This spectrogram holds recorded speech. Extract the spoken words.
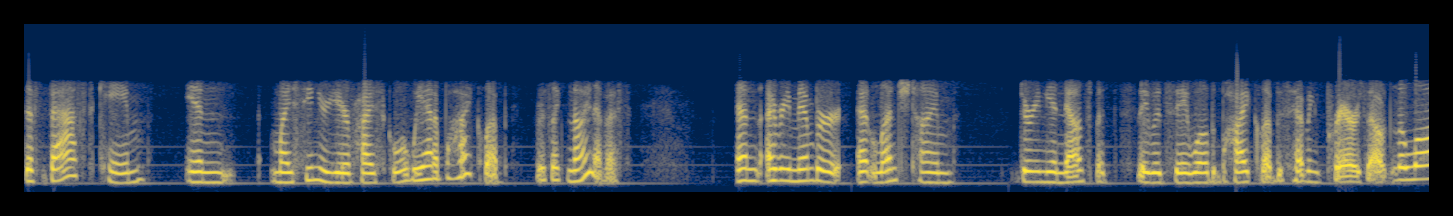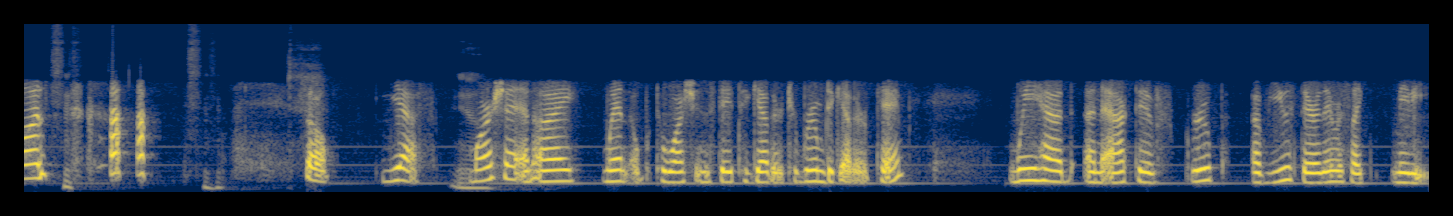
the fast came in my senior year of high school, we had a Baha'i club. There was like nine of us. And I remember at lunchtime during the announcements, they would say, Well, the Baha'i Club is having prayers out in the lawn. so, yes, yeah. Marcia and I went to Washington State together to room together, okay? We had an active group of youth there. There was like maybe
